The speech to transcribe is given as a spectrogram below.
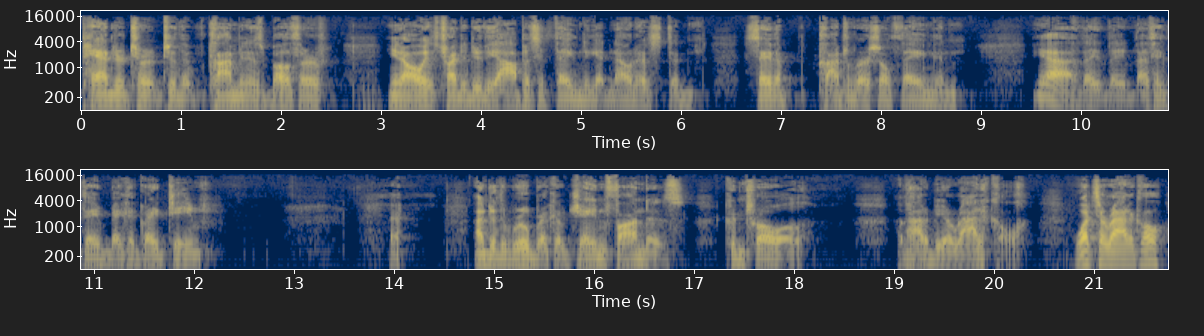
pander to, to the communists. Both are, you know, always try to do the opposite thing to get noticed and say the controversial thing. And yeah, they, they I think they make a great team under the rubric of Jane Fonda's control of how to be a radical. What's a radical?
